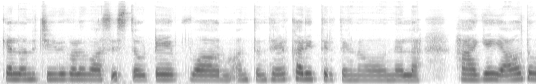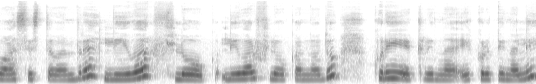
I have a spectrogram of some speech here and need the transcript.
ಕೆಲವೊಂದು ಜೀವಿಗಳು ವಾಸಿಸ್ತವೆ, ಟೇಪ್, ವಾರ್ಮ್ ಅಂತಂದು ಹೇಳಿ ಕರಿತಿರ್ತೇವೆ ನಾವು ಅವನ್ನೆಲ್ಲ. ಹಾಗೆ ಯಾವುದು ವಾಸಿಸ್ತವೆ ಅಂದರೆ, ಲಿವರ್ ಫ್ಲೋಕ್ ಲಿವರ್ ಫ್ಲೋಕ್ ಅನ್ನೋದು ಕುರಿ ಯಕೃನ ಯಕೃತ್ತಿನಲ್ಲಿ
